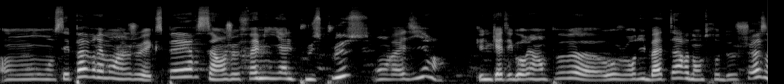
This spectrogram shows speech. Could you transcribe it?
on c'est pas vraiment un jeu expert, c'est un jeu familial plus plus, on va dire, qui est une catégorie un peu aujourd'hui bâtarde entre deux choses.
